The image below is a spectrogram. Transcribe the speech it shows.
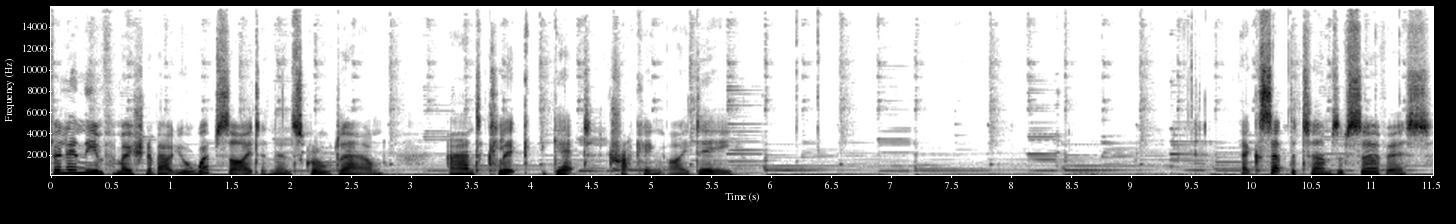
Fill in the information about your website and then scroll down and click Get Tracking ID. Accept the terms of service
